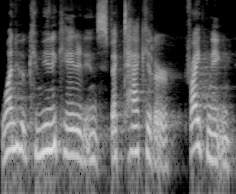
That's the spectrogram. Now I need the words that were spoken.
one who communicated in spectacular, frightening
